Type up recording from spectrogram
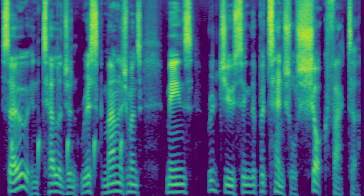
So, intelligent risk management means reducing the potential shock factor.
